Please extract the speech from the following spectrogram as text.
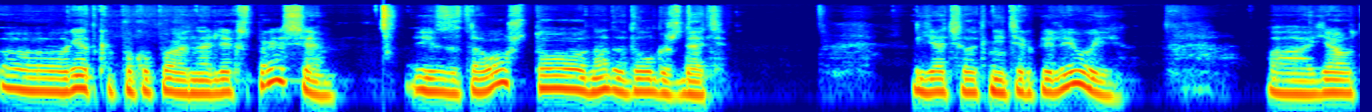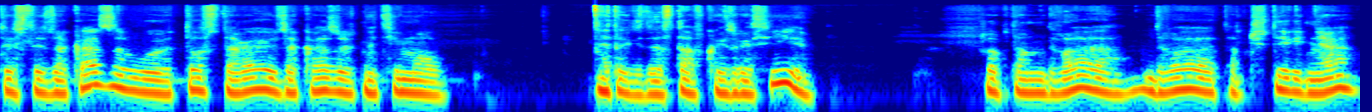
редко покупаю на Алиэкспрессе из-за того, что надо долго ждать. Я человек нетерпеливый. А я вот если заказываю, то стараюсь заказывать на Тимол. Это где доставка из России, чтобы там два, два там, четыре дня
